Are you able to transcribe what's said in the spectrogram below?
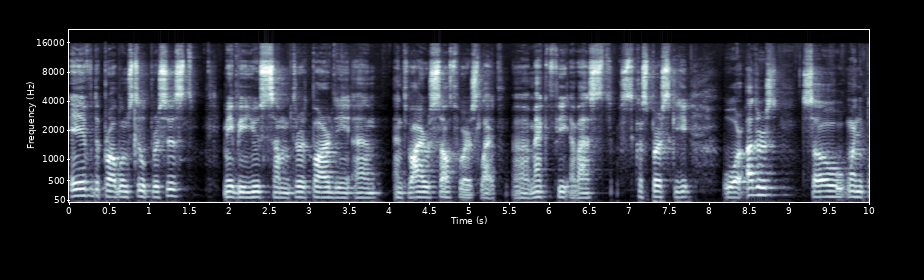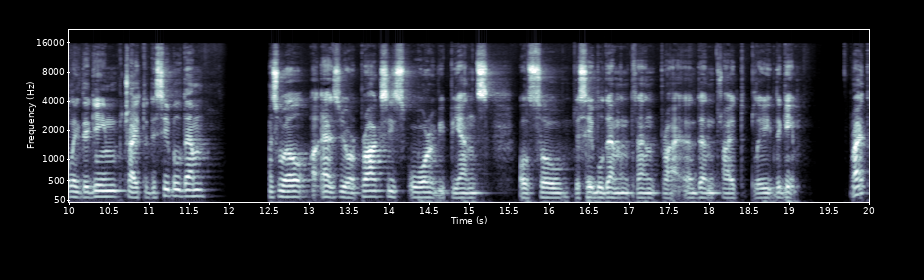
if the problem still persists, maybe use some third-party um, antivirus softwares like uh, McAfee, Avast, Kaspersky, or others. So when you play the game, try to disable them as well as your proxies or VPNs. Also disable them and then, then try to play the game, right?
